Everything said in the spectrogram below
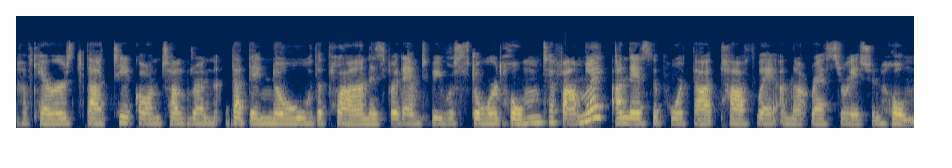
have carers that take on children that they know the plan is for them to be restored home to family and they support that pathway and that restoration home.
